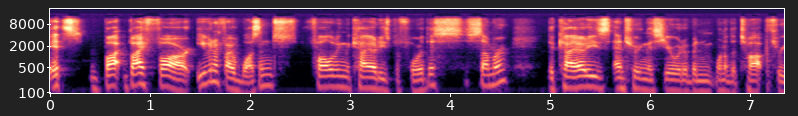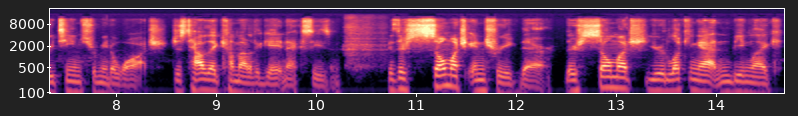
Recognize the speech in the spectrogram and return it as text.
it's by, by far, even if I wasn't following the Coyotes before this summer, the Coyotes entering this year would have been one of the top three teams for me to watch. Just how they come out of the gate next season, because there's so much intrigue there. There's so much you're looking at and being like,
